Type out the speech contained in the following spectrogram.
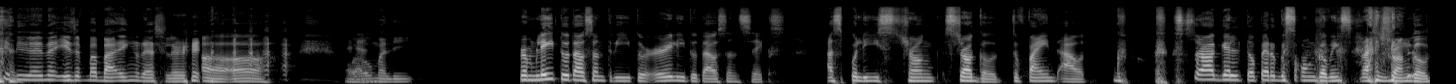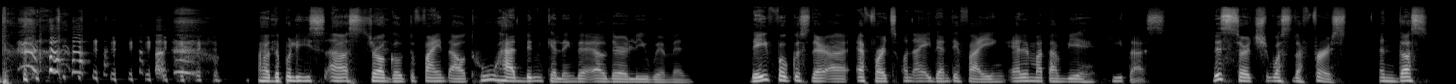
yan. Hindi nila naisip babaeng wrestler. Oo. wow, mali. From late 2003 to early 2006, as police strung- struggled to find out struggle to pero gusto kong gawing strangle. Strangled. Uh, the police uh, struggled to find out who had been killing the elderly women. They focused their uh, efforts on identifying El Mataviejitas. This search was the first and thus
